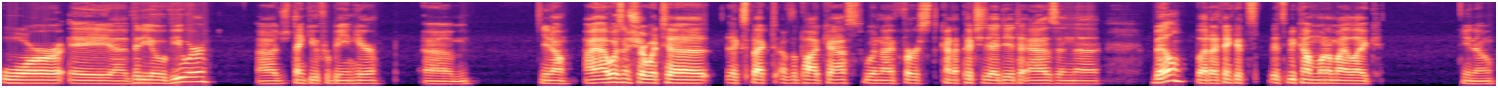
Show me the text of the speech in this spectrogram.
or a uh, video viewer uh, just thank you for being here um, you know I, I wasn't sure what to expect of the podcast when i first kind of pitched the idea to az and uh, bill but i think it's it's become one of my like you know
